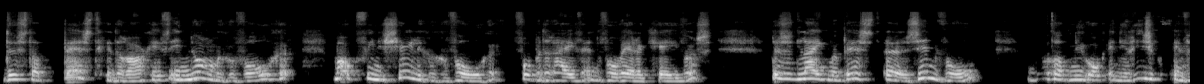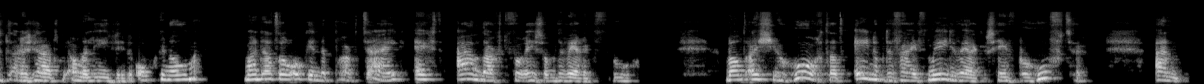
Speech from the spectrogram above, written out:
Dus dat pestgedrag heeft enorme gevolgen, maar ook financiële gevolgen voor bedrijven en voor werkgevers. Dus het lijkt me best uh, zinvol dat dat nu ook in die risico-inventarisatieanalyse is opgenomen, maar dat er ook in de praktijk echt aandacht voor is op de werkvloer. Want als je hoort dat één op de vijf medewerkers heeft behoefte aan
